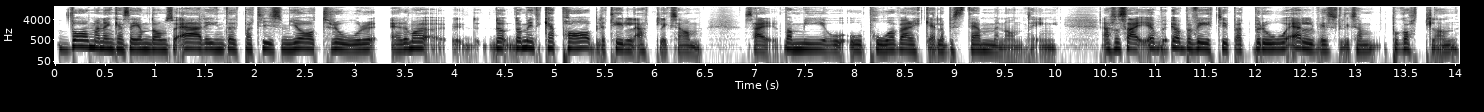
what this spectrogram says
vad man än kan säga om dem så är det inte ett parti som jag tror, eh, de, har, de, de är inte kapabla till att liksom, så här, vara med och, och, påverka eller bestämma någonting. Alltså så här, jag, jag vet typ att Bro Elvis liksom, på Gotland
